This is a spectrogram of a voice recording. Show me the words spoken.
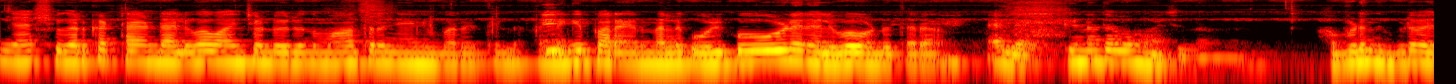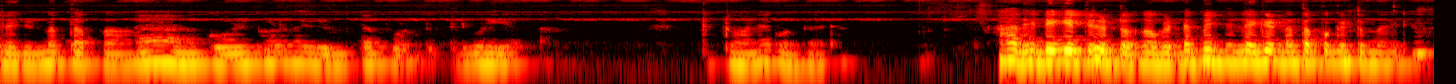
ഞാൻ ഷുഗർ കട്ടായതുകൊണ്ട് അലുവ വാങ്ങിച്ചോണ്ട് വരുമെന്ന് മാത്രം ഞാനും പറയത്തില്ല. അല്ലെങ്കിൽ പറയാം നല്ല കോഴിക്കോടിന് അലുവ കൊണ്ടുതരാം. അല്ല കിണത്തപ്പം വാങ്ങിച്ചു അവിടെ നിന്ന് ഇവിടെ വരെ കിണ്ണത്തപ്പ? കോഴിക്കോട് നിന്ന് ഉണ്ട്. അടിപൊളിയാ. കിട്ടുവാണെങ്കിൽ കൊണ്ടുവരാം. ആദ്യം ടിക്കറ്റ് കിട്ടുമോ നോക്കട്ടെ പിന്നിലെ കിണ്ണത്തപ്പം കിട്ടുന്നവരും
